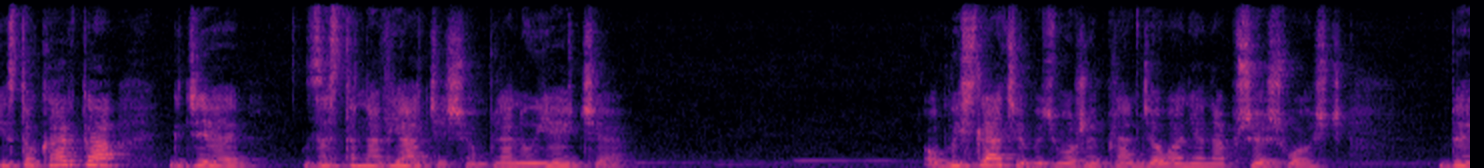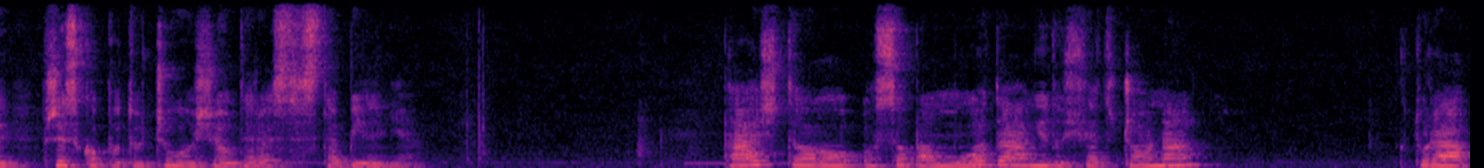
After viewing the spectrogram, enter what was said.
Jest to karta, gdzie zastanawiacie się, planujecie, obmyślacie być może plan działania na przyszłość, by wszystko potoczyło się teraz stabilnie. Paść to osoba młoda, niedoświadczona, która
